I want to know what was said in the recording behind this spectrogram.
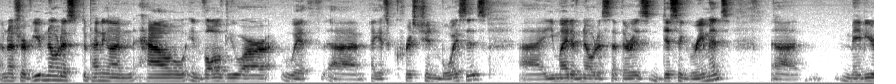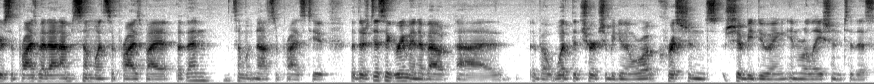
I'm not sure if you've noticed, depending on how involved you are with, uh, I guess, Christian voices, uh, you might have noticed that there is disagreement. Uh, maybe you're surprised by that. I'm somewhat surprised by it, but then somewhat not surprised too. But there's disagreement about uh, about what the church should be doing or what Christians should be doing in relation to this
